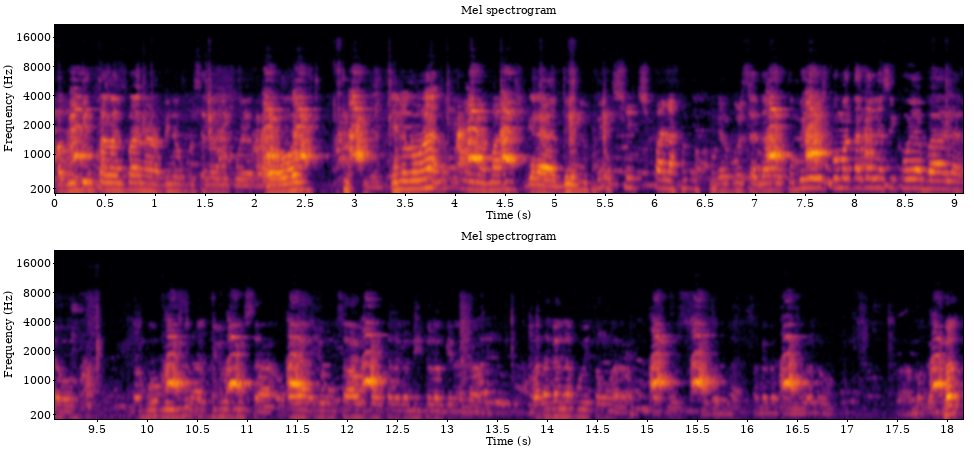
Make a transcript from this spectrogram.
pagbibintangan pa na binubusan lang ni Kuya. Oo. Tinan mo nga. Ano naman? Grabe. Switch pa lang. Binubulsa daw. Kung, binubulsa, kung matagal na si Kuya Bal, ano, nabubulbog at binubulsa, o kaya yung sahod daw talagang dito lang ginagamit. Matagal na po itong ano. Tapos, matagal na po yung ano. ah, maganda Ba-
